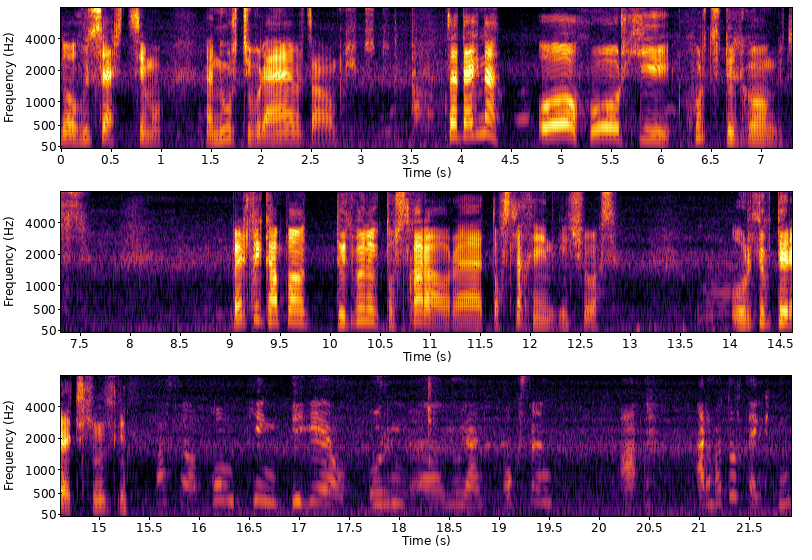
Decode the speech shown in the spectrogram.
нөө хөлсөө арчсан юм уу? А нүр чи бүр амар заван болчих. За дагна. Оо хөөрхи. Хурц дөлгөөн гэж бас. Барилгын компани дөлгөөнийг туслахаар аваарай. Туслах юм гин шүү бас. Өрлөг дээр ажиллана л гин. Бас пумпинг дигээ өрн юу яа угсран арматур зангитна.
